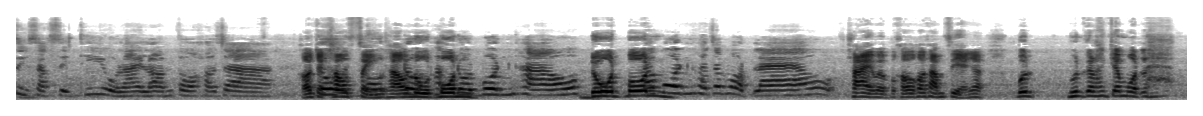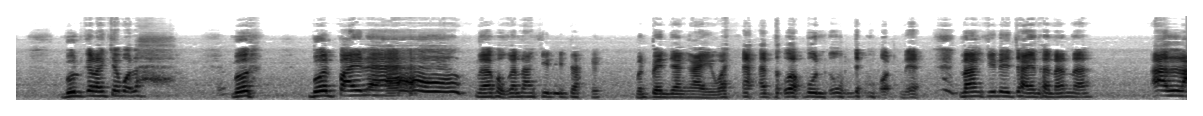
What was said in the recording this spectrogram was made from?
สิ่งศักดิ์สิทธิ์ที่อยู่รายล้อมตัวเขาจะ เขาจะเข้าสิงเขาดูดบุญดูดบุญเขาดูดบุญแล้วบุญเขาจะหมดแล้ว ใช่แบบเขาเขาทำเสียงอะบุญบุญกำลังจะหมดแล้ว บุญกำลังจะหมดแล้วบุญบุญไปแล้วนะผมก็นั่งคิดในใจ มันเป็นยังไงวะตัวบุญของมันจะหมดเนี่ย นั่งคิดในใจเท่านั้นนะอะไร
